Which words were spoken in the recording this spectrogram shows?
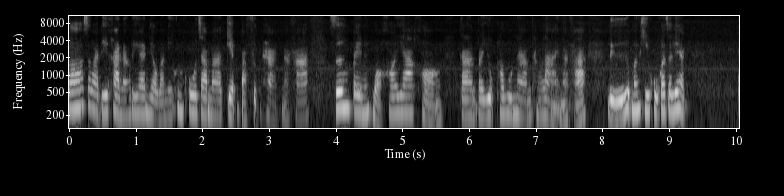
ก็สวัสดีค่ะนักเรียนเดี๋ยววันนี้คุณครูจะมาเก็บแบบฝึกหัดนะคะ ซึ่งเป็นหัวข้อยากของการประยุกต์พหุนามทั้งหลายนะคะ หรือบางทีครูก็จะเรียกพ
